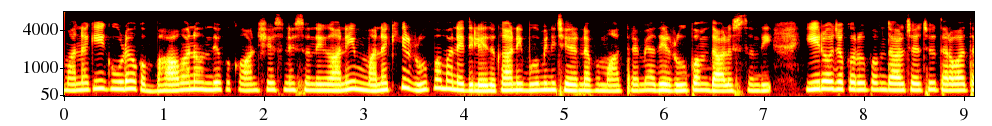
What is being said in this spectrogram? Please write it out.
మనకి కూడా ఒక భావన ఉంది ఒక కాన్షియస్నెస్ ఉంది. కానీ మనకి రూపం అనేది లేదు. కానీ భూమిని చేరినప్పుడు మాత్రమే అది రూపం దాలుస్తుంది. ఈ రోజు ఒక రూపం దాల్చవచ్చు తర్వాత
